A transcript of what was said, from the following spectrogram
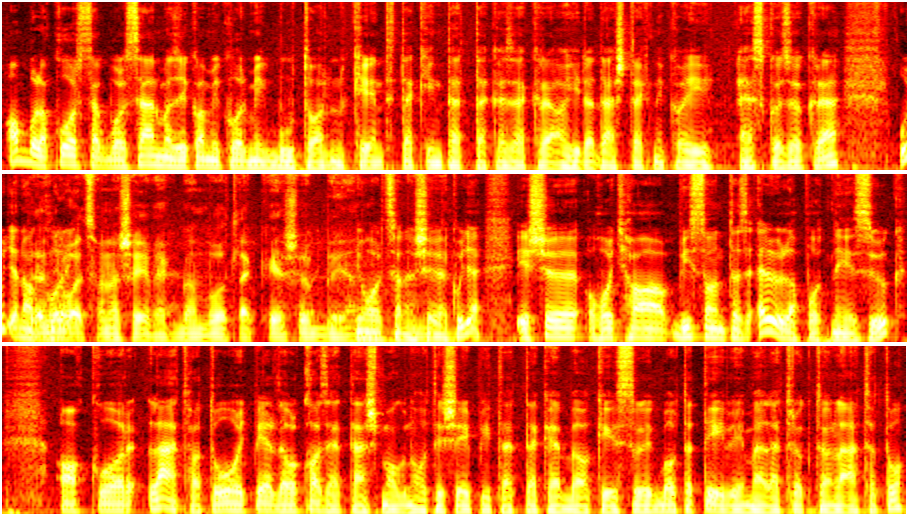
abból a korszakból származik, amikor még bútornként tekintettek ezekre a híradás technikai eszközökre. Ugyanakkor... 80-as években volt legkésőbb ilyen. 80-as évek, ugye? És hogyha viszont az előlapot nézzük, akkor látható, hogy például kazettás magnót is építettek ebbe a készülékbe, ott a tévé mellett rögtön látható,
